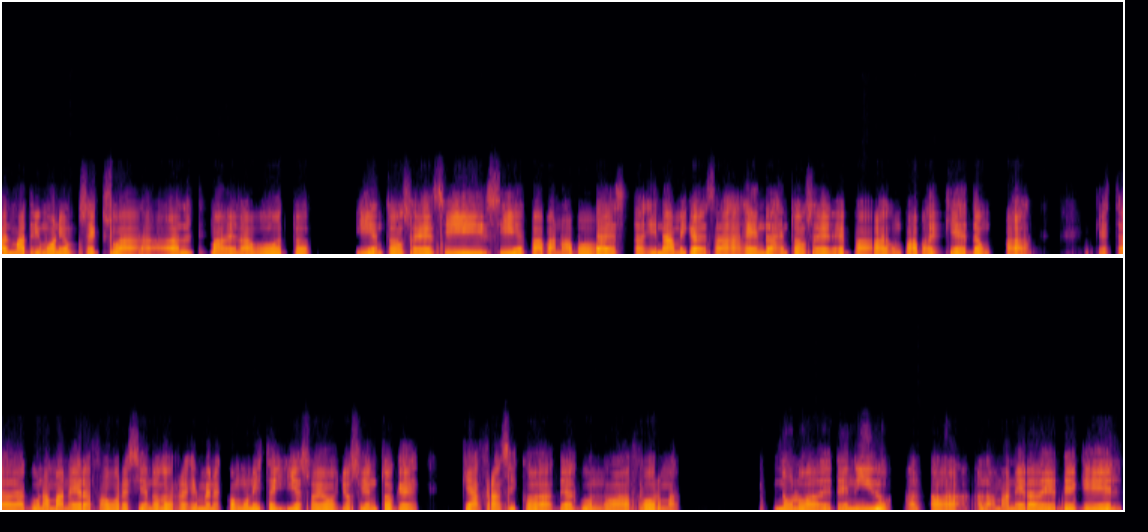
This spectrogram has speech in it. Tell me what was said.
al matrimonio homosexual, al tema del aborto, y entonces si, si el Papa no apoya esas dinámicas, esas agendas, entonces el Papa es un Papa de izquierda, un Papa que está de alguna manera favoreciendo los regímenes comunistas y eso yo, yo siento que, que a Francisco de, alguna forma no lo ha detenido a, la manera de, que él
